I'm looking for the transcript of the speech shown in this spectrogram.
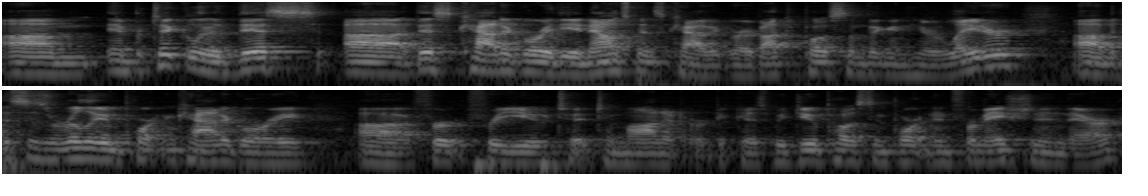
Um, in particular, this, uh, this category, the announcements category, about to post something in here later, uh, but this is a really important category uh, for, for you to, to monitor because we do post important information in there.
